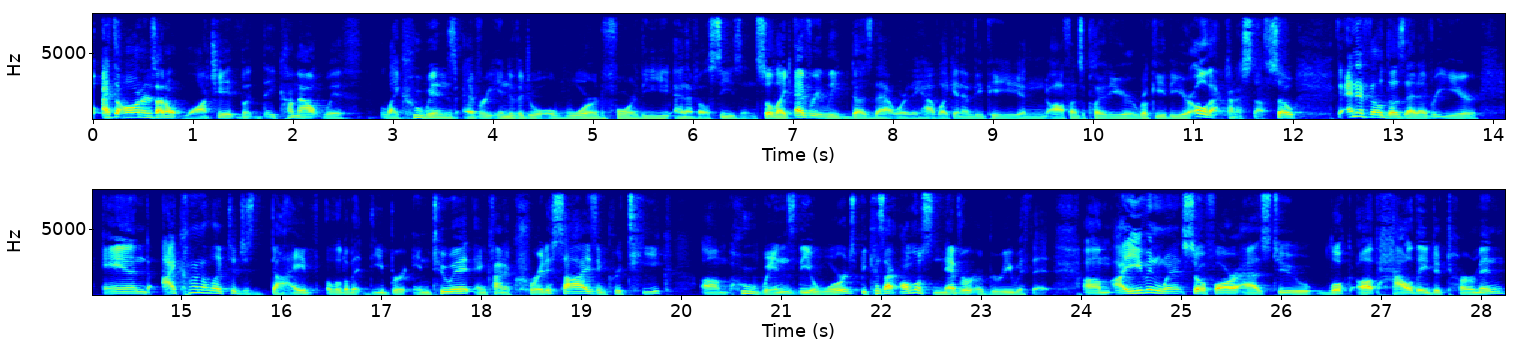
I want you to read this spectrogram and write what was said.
Oh, at the honors i don't watch it but they come out with like who wins every individual award for the NFL season. So like every league does that where they have like an MVP and offensive player of the year, rookie of the year, all that kind of stuff. So the NFL does that every year and I kind of like to just dive a little bit deeper into it and kind of criticize and critique um, who wins the awards because I almost never agree with it. Um, I even went so far as to look up how they determine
